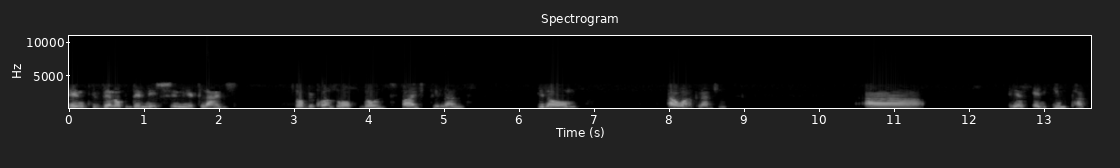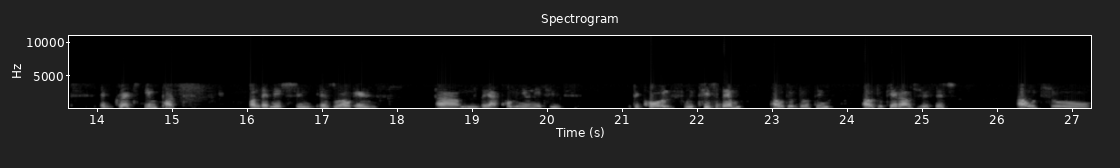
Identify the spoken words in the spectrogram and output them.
then develop the nation at large. So because of those five pillars, you know, our graduates uh, has an impact, a great impact on the nation as well as um, their communities because we teach them how to do things, how to carry out research, how to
